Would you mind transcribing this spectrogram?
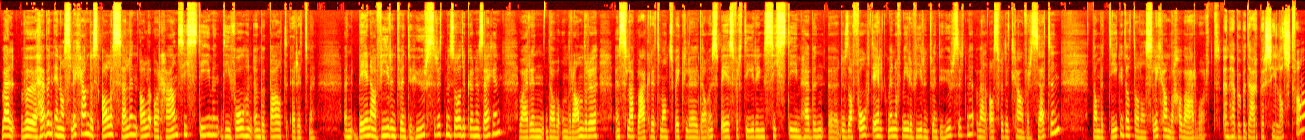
Wel, we hebben in ons lichaam dus alle cellen, alle orgaansystemen, die volgen een bepaald ritme. Een bijna 24-uursritme zouden kunnen zeggen, waarin dat we onder andere een slaapwaakritme ontwikkelen, dat we een spijsverteringssysteem hebben. Uh, dus dat volgt eigenlijk min of meer een 24-uursritme. Wel, als we dit gaan verzetten, dan betekent dat dat ons lichaam dat gewaar wordt. En hebben we daar per se last van?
